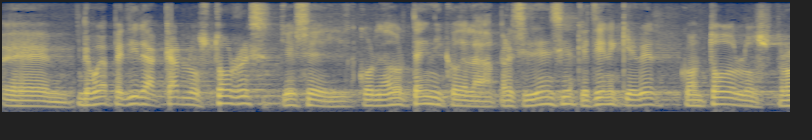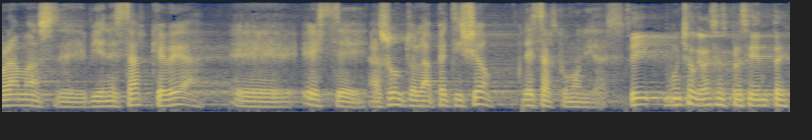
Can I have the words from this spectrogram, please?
Eh, le voy a pedir a Carlos Torres, que es el coordinador técnico de la presidencia, que tiene que ver con todos los programas de bienestar, que vea eh, este asunto, la petición de estas comunidades. Sí, muchas gracias, presidente.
